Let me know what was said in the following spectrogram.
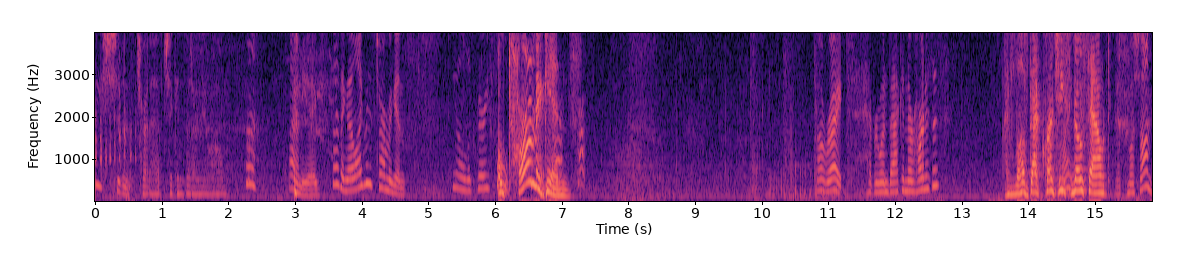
we shouldn't try to have chickens at our new home. Huh. I don't need eggs. I think I like these ptarmigans. Y'all look very full. Oh, ptarmigans! All right, everyone back in their harnesses? I love that crunchy Right. snow sound. Let's mush on.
